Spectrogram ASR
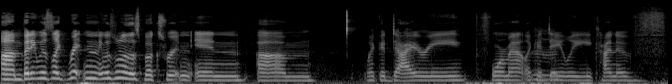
Um, but it was like written. It was one of those books written in um, like a diary format, like a daily kind of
